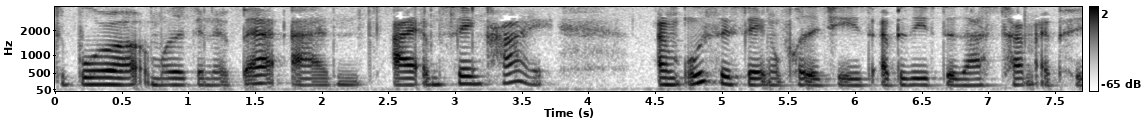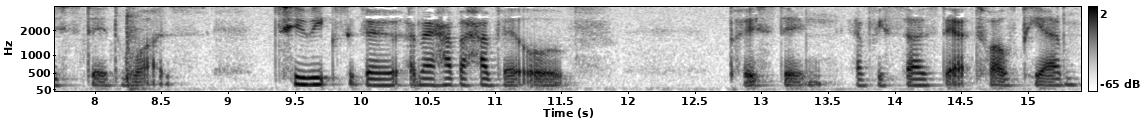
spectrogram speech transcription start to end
Deborah and Mulligan and I am saying hi. I'm also saying apologies. I believe the last time I posted was two weeks ago, and I have a habit of posting every Thursday at 12 pm.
